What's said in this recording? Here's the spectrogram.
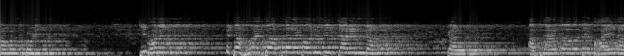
নামাজ পড়ি। কীভাবে এটা হয়তো আপনারা কোনোদিন জানেন না। কারণ আপনারা তো আমাদের ভাই না।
